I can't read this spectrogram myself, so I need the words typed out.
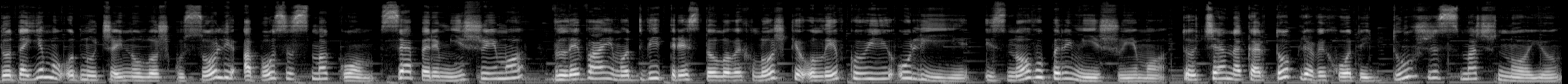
Додаємо одну чайну ложку солі або за смаком. Все перемішуємо. Вливаємо 2-3 столових ложки оливкової олії і знову перемішуємо. Товчена картопля виходить дуже смачною.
